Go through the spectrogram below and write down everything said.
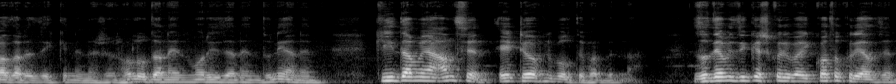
বাজারে যে কিনে আসেন হলুদ আনেন, মরিচ আনেন, ধনিয়া আনেন, কী দামে আনছেন, এইটাও আপনি বলতে পারবেন না। যদি আমি জিজ্ঞেস করি, ভাই, কত করে আনছেন?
